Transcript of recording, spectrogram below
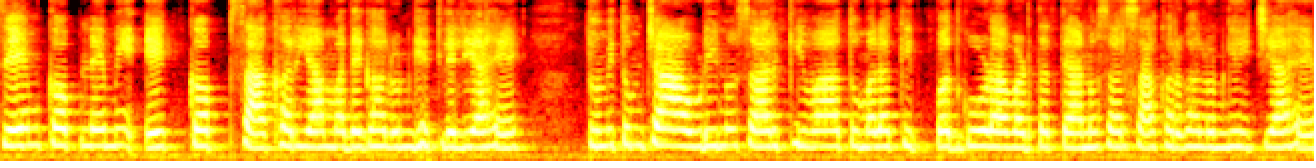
सेम कपने मी एक कप साखर यामध्ये घालून घेतलेली आहे. तुम्ही तुमच्या आवडीनुसार किंवा तुम्हाला कितपत गोड आवडतं त्यानुसार साखर घालून घ्यायची आहे.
